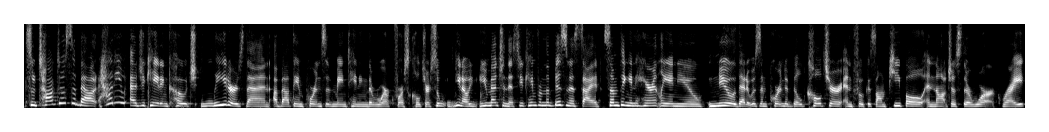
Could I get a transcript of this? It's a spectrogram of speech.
So talk to us about how do you educate and coach leaders then about the importance of maintaining the workforce culture? So, you know, you mentioned this, you came from the business side, something inherently in you knew that it was important to build culture and focus on people and not just their work, right?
